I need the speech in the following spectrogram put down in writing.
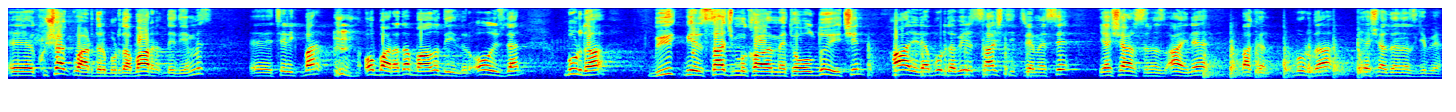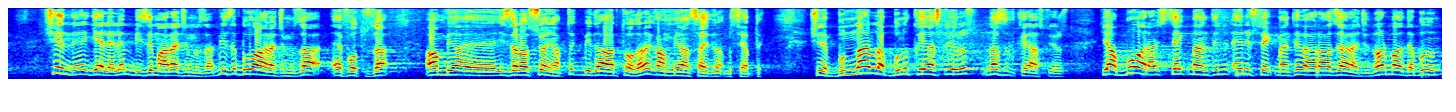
e, kuşak vardır burada bar dediğimiz e, çelik bar. o bara da bağlı değildir. O yüzden burada büyük bir saç mukavemeti olduğu için haliyle burada bir saç titremesi yaşarsınız. Aynı bakın burada yaşadığınız gibi. Şimdi gelelim bizim aracımıza. Biz bu aracımıza F30'a ambiya, e, izolasyon yaptık. Bir de artı olarak ambiyans aydınlatması yaptık. Şimdi bunlarla bunu kıyaslıyoruz. Nasıl kıyaslıyoruz? Ya bu araç segmentinin en üst segmenti ve arazi aracı. Normalde bunun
